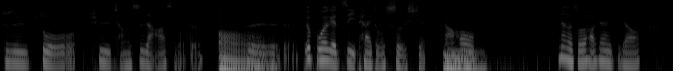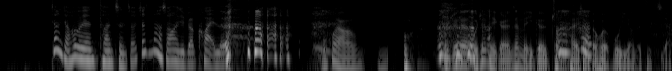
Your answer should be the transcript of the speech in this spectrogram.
就是做去尝试啊什么的。哦，对对对，就不会给自己太多设限。然后、嗯、那个时候好像也比较，这样讲会不会有点突然沉重？就是那个时候好像也比较快乐。不会啊，我我觉得，我觉得每个人在每一个状态下都会有不一样的自己啊。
